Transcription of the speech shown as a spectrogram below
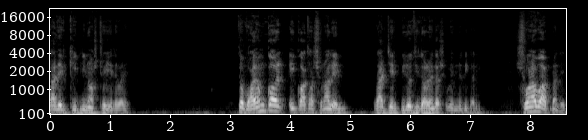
তাদের কিডনি নষ্ট হয়ে যেতে পারে। তো ভয়ঙ্কর এই কথা শোনালেন রাজ্যের বিরোধী দলনেতা শুভেন্দু অধিকারী। শোনাবো আপনাদের।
